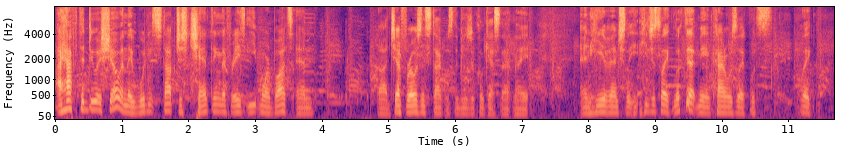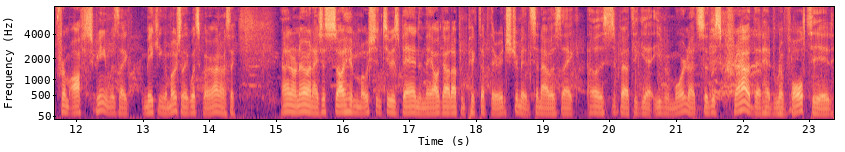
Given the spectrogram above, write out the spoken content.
i have to do a show and they wouldn't stop just chanting the phrase eat more butts and uh, jeff rosenstock was the musical guest that night and he eventually he just like looked at me and kind of was like what's like from off screen was like making a motion like what's going on? I was like I don't know. And I just saw him motion to his band, and they all got up and picked up their instruments. And I was like, oh, this is about to get even more nuts. So, this crowd that had revolted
